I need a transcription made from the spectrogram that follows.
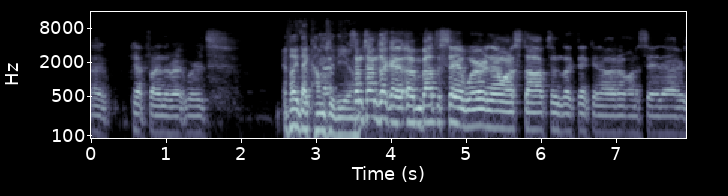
I can't find the right words. I feel like that comes with you. Sometimes, like I, I'm about to say a word and then I want to stop, and like thinking, "Oh, I don't want to say that," or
